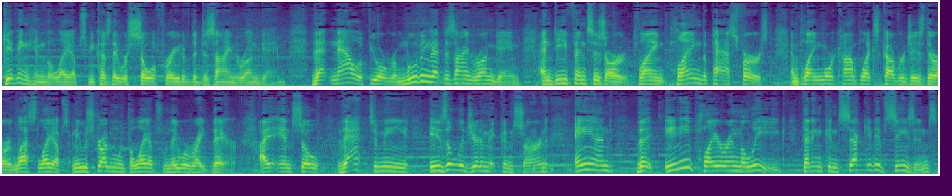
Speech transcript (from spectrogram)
giving him the layups because they were so afraid of the designed run game. That now, if you are removing that designed run game and defenses are playing playing the pass first and playing more complex coverages, there are less layups, and he was struggling with the layups when they were right there. I, and so that to me is a legitimate concern. And that any player in the league that in consecutive seasons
